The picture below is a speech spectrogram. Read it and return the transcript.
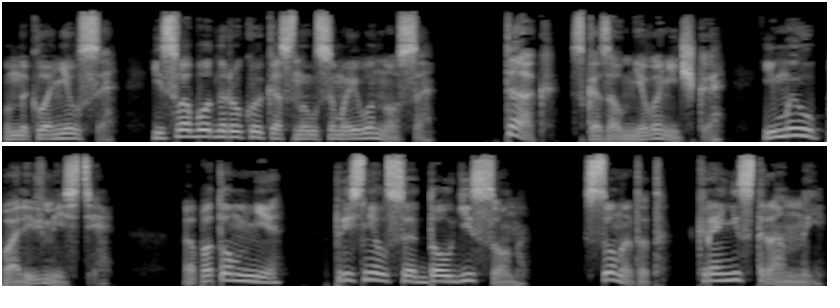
Он наклонился и свободной рукой коснулся моего носа. Так, сказал мне Ванечка, и мы упали вместе. А потом мне приснился долгий сон. Сон этот крайне странный,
